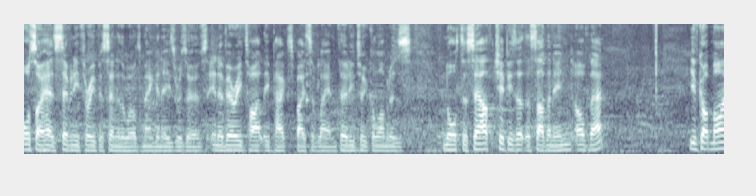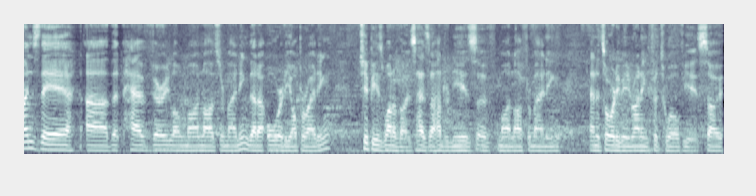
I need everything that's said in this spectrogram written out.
also has 73% of the world's manganese reserves in a very tightly packed space of land, 32 kilometres north to south. Tshipi's at the southern end of that. You've got mines there uh, that have very long mine lives remaining that are already operating. Tshipi is one of those, has 100 years of mine life remaining and it's already been running for 12 years. So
